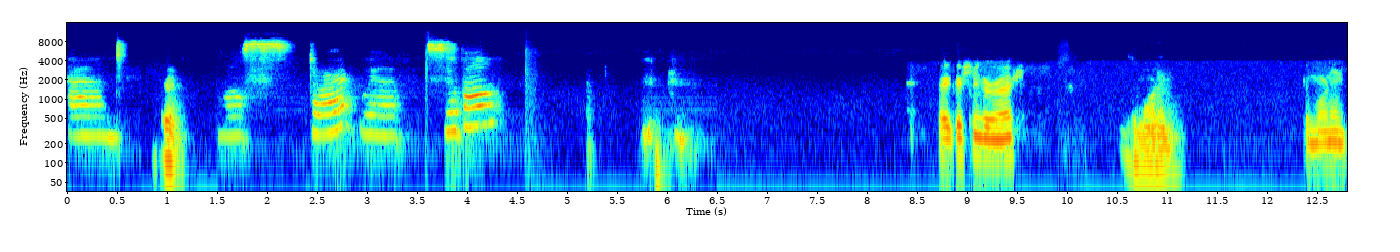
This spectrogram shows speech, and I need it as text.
and Good. we'll start with Subal. Hare Krishna Guru Good morning. Good morning.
